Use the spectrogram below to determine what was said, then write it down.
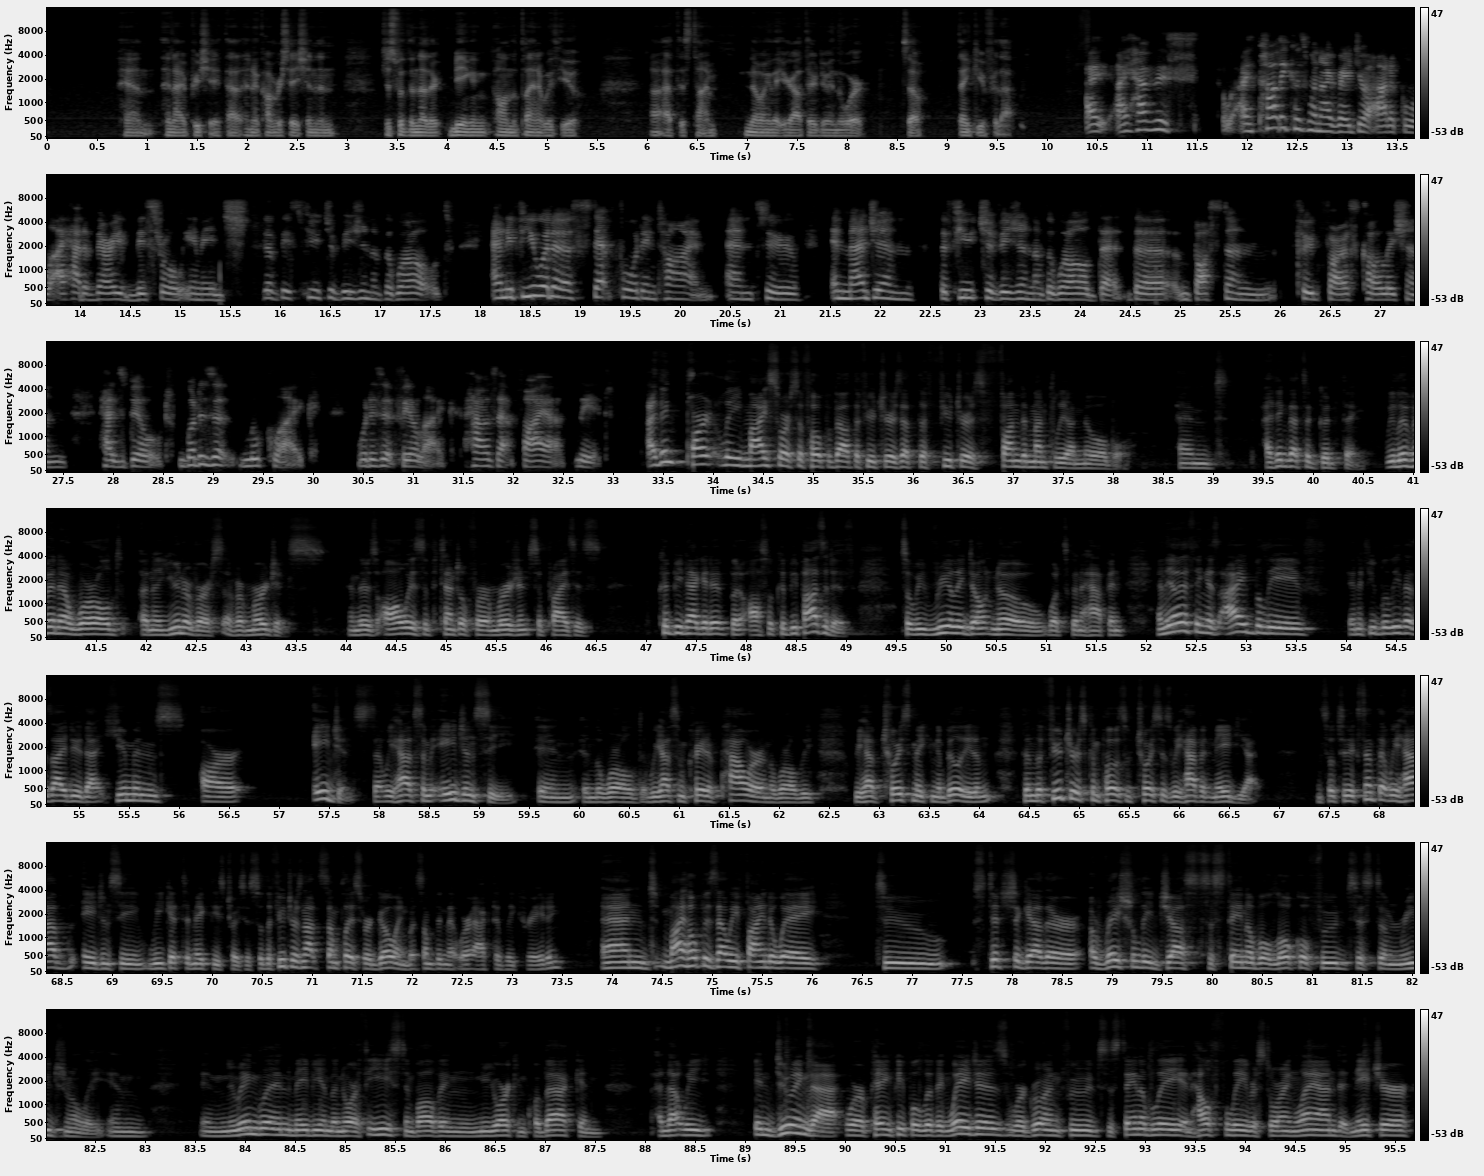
And, and I appreciate that in a conversation and just with another being on the planet with you uh, at this time, knowing that you're out there doing the work. So thank you for that. I, I have this I, partly because when I read your article, I had a very visceral image of this future vision of the world. And if you were to step forward in time and to imagine the future vision of the world that the Boston Food Forest Coalition has built. What does it look like? What does it feel like? How is that fire lit? I think partly my source of hope about the future is that the future is fundamentally unknowable. And I think that's a good thing. We live in a world, in a universe of emergence, and there's always the potential for emergent surprises. Could be negative, but also could be positive. So we really don't know what's going to happen. And the other thing is, I believe, and if you believe as I do, that humans are agents, that we have some agency in, in the world, we have some creative power in the world, we, we have choice making ability, then, then the future is composed of choices we haven't made yet. And so, to the extent that we have agency, we get to make these choices. So, the future is not someplace we're going, but something that we're actively creating. And my hope is that we find a way to stitch together a racially just, sustainable local food system regionally in, in New England, maybe in the Northeast, involving New York and Quebec, and, and that we, in doing that, we're paying people living wages, we're growing food sustainably and healthfully, restoring land and nature.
